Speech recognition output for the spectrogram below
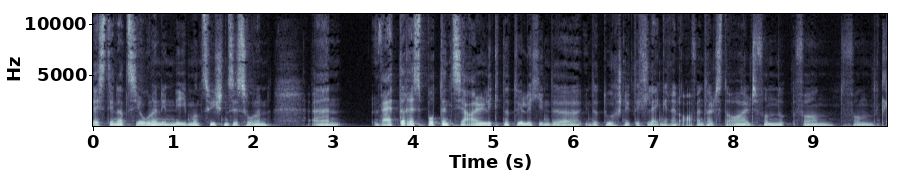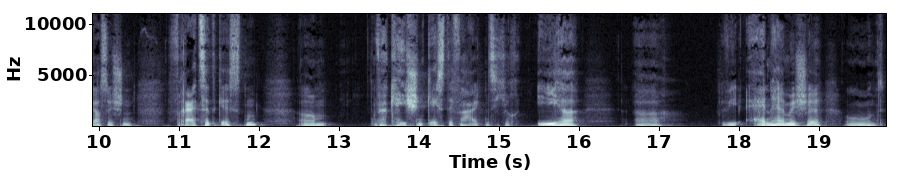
Destinationen in Neben- und Zwischensaisonen. Ein weiteres Potenzial liegt natürlich in der, in der durchschnittlich längeren Aufenthaltsdauer als von, von, von klassischen Freizeitgästen. Ähm, Vacation-Gäste verhalten sich auch eher äh, wie Einheimische und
